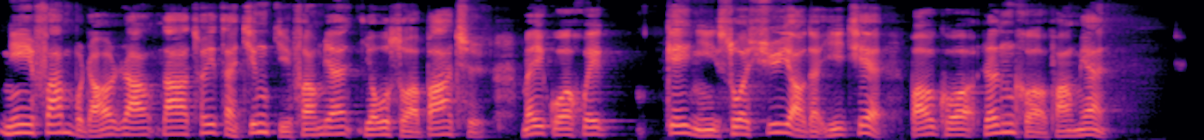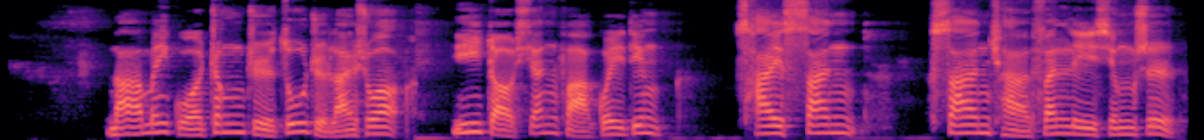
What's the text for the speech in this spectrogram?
你犯不着让纳粹在经济方面有所把持。美国会给你所需要的一切，包括任何方面。拿美国政治组织来说，依照宪法规定，才三三权分立行使，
